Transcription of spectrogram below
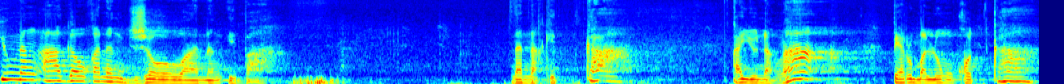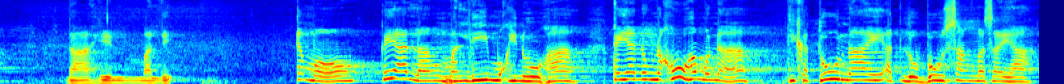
Yung nang agaw ka ng jowa ng iba, nanakit ka, kayo na nga, pero malungkot ka dahil mali kaya mo, kaya lang mali mo kinuha. Kaya nung nakuha mo na, di ka tunay at lubusang masaya.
